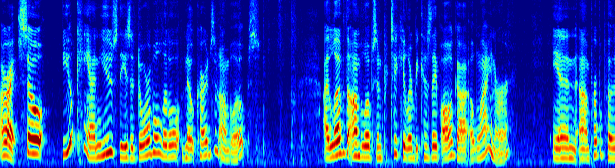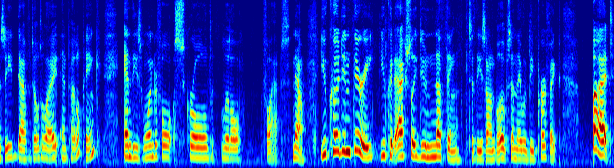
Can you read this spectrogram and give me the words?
All right, so you can use these adorable little note cards and envelopes. I love the envelopes in particular because they've all got a liner in um, Purple Posy, Daffodil Delight, and Petal Pink, and these wonderful scrolled little flaps. Now, you could, in theory, you could actually do nothing to these envelopes and they would be perfect. But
